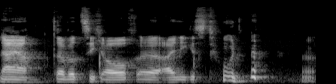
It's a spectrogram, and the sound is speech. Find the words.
naja, da wird sich auch äh, einiges tun. ja.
